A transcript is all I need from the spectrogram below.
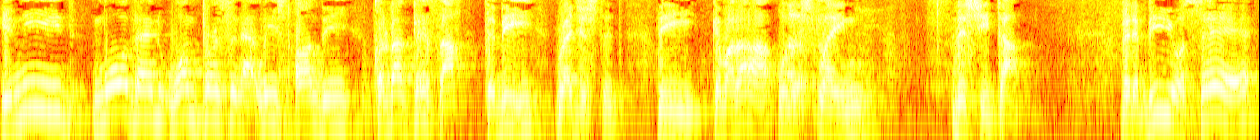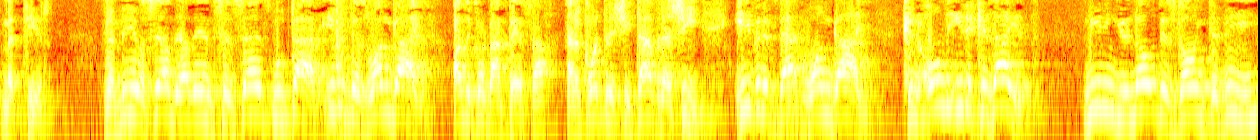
You need more than one person at least on the Korban Pesach to be registered. The Gemara will explain this shita. Rabbi Yosef matir. Rabbi Yosef on the other hand says, says mutar. Even if there's one guy on the Korban Pesach, and according to the Shitav Rashi, even if that one guy can only eat a kezayit, meaning you know there's going to be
